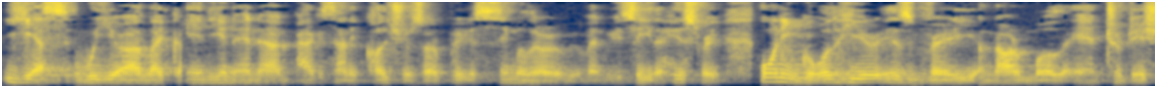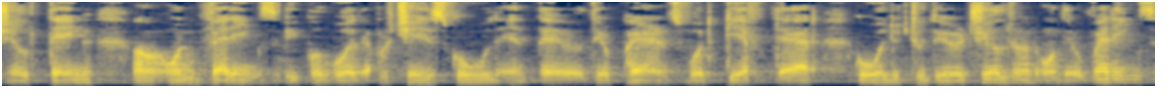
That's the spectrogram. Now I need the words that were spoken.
Yes, we are like Indian and uh, Pakistani cultures are pretty similar when we see the history. Owning gold here is very normal and traditional thing. Uh, on weddings, people would purchase gold and their, their parents would give that gold to their children on their weddings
